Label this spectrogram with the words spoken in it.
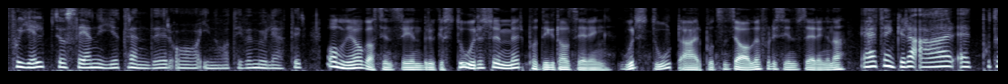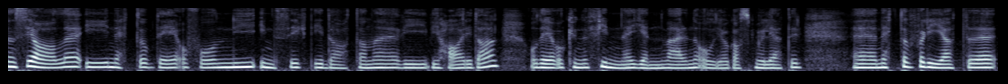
få hjelp til å se nye trender og innovative muligheter. Olje- og gassindustrien bruker store summer på digitalisering. Hvor stort er potensialet for disse investeringene? Jeg tenker det er et potensial i nettopp det å få ny innsikt i dataene vi, vi har i dag, og det å kunne finne gjenværende olje- og gassmuligheter. Eh, nettopp fordi at eh,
